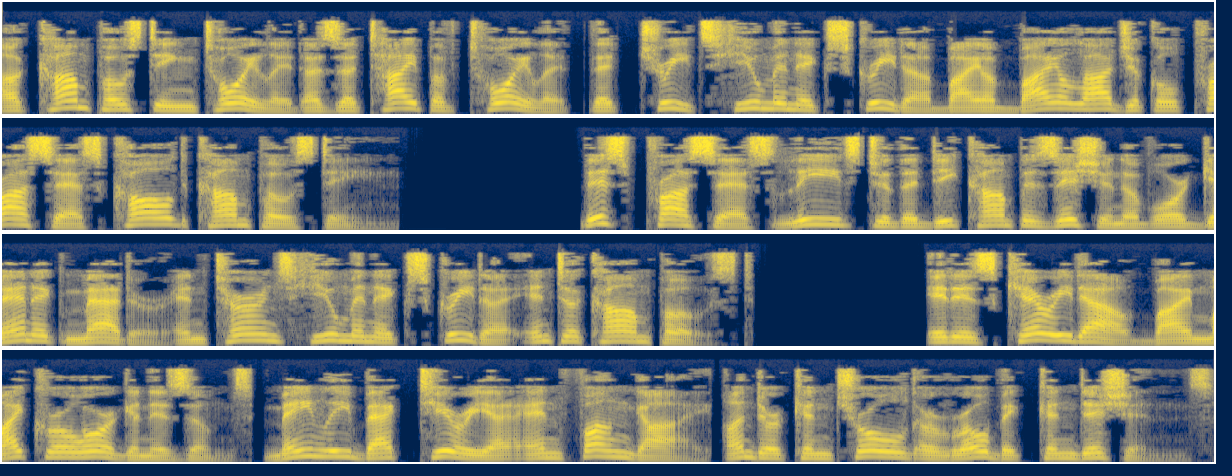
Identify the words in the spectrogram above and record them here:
A composting toilet is a type of toilet that treats human excreta by a biological process called composting. This process leads to the decomposition of organic matter and turns human excreta into compost. It is carried out by microorganisms mainly bacteria and fungi under controlled aerobic conditions.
